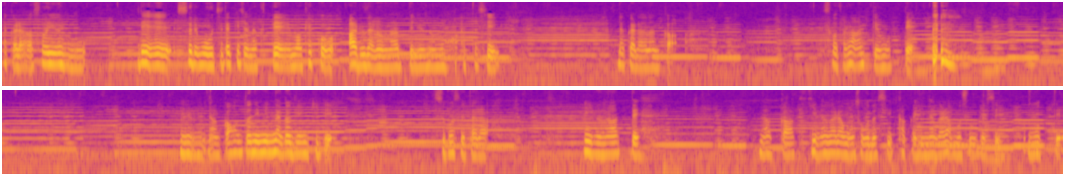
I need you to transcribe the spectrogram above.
だからそういうのもでそれもうちだけじゃなくて、まあ、結構あるだろうなっていうのもあったしだからなんかそうだなって思って。うん、なんか本当にみんなが元気で過ごせたらいいよなってなんか聞きながらもそうだしかかりながらもそうだし思って。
